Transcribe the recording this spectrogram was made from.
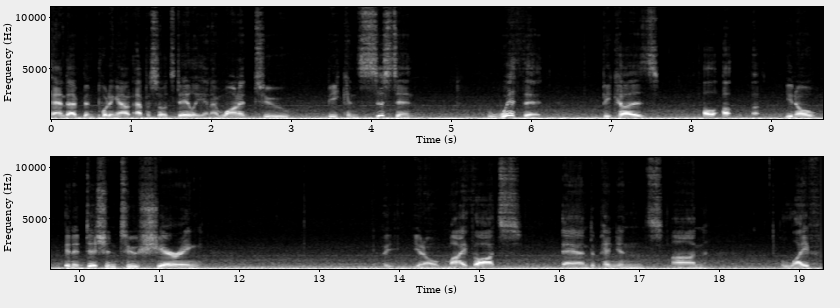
and I've been putting out episodes daily, and I wanted to be consistent with it because, uh, uh, uh, you know, in addition to sharing, you know, my thoughts and opinions on life,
